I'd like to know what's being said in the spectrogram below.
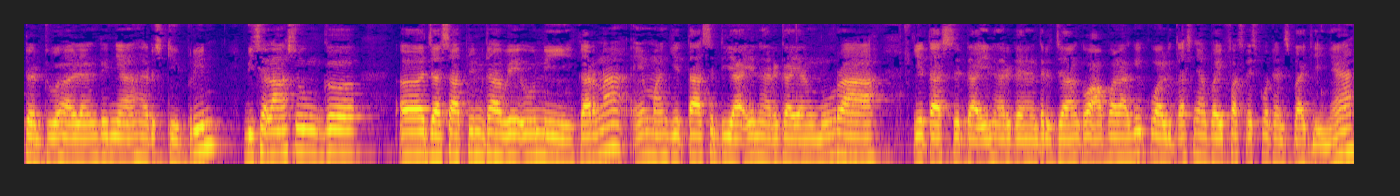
dan dua hal yang nantinya harus di print bisa langsung ke eh, jasa print KWU nih. Karena emang kita sediain harga yang murah kita sediain harga yang terjangkau apalagi kualitasnya baik fast respon dan sebagainya.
